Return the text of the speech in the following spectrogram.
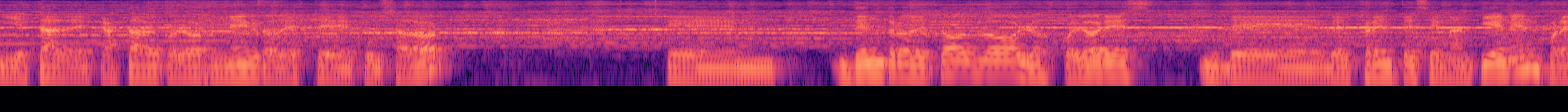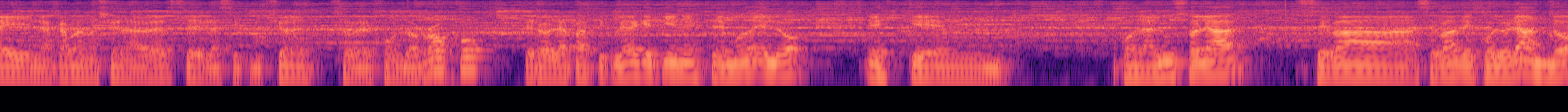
y está desgastado el color negro de este pulsador. Em, dentro de todo los colores del frente se mantienen, por ahí en la cámara no llegan a verse las inscripciones sobre el fondo rojo, pero la particularidad que tiene este modelo es que mm, con la luz solar se va, se va decolorando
